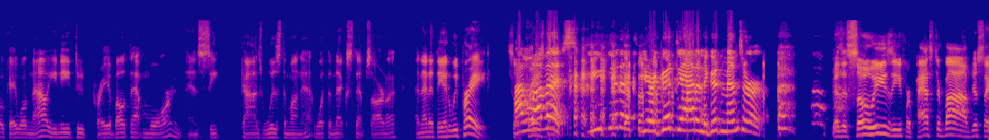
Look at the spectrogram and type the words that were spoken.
okay, well, now you need to pray about that more and, and seek God's wisdom on that, what the next steps are. And and then at the end, we prayed. So I love it. you did it. You're a good dad and a good mentor. Because it's so easy for Pastor Bob just say,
